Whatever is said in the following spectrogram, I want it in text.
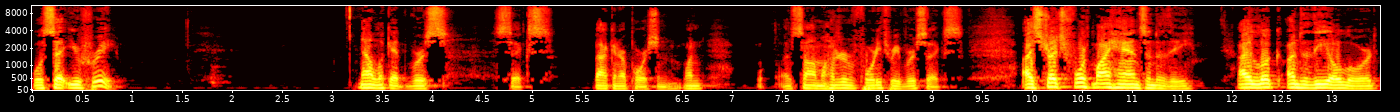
will set you free. Now look at verse 6, back in our portion. One, uh, Psalm 143, verse 6. I stretch forth my hands unto thee. I look unto thee, O Lord,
